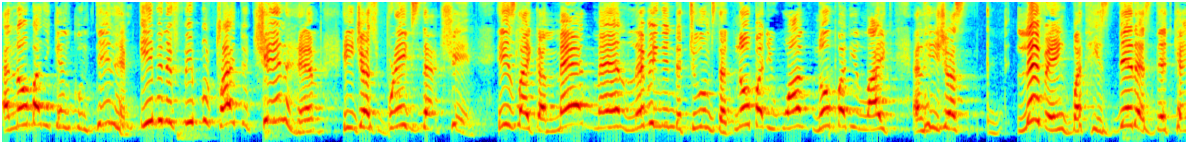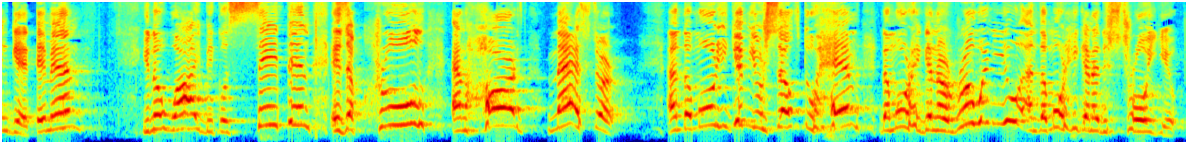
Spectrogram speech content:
and nobody can contain him. Even if people try to chain him, he just breaks that chain. He's like a madman living in the tombs that nobody want, nobody like, and he's just living, but he's dead as dead can get. Amen? You know why? Because Satan is a cruel and hard master. And the more you give yourself to him, the more he's gonna ruin you and the more he's gonna destroy you.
